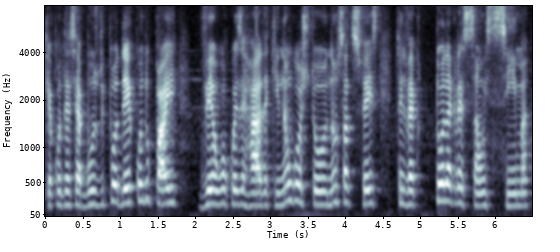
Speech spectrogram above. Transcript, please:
que acontece é abuso de poder, quando o pai vê alguma coisa errada que não gostou, não satisfez, então ele vai com toda a agressão em cima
